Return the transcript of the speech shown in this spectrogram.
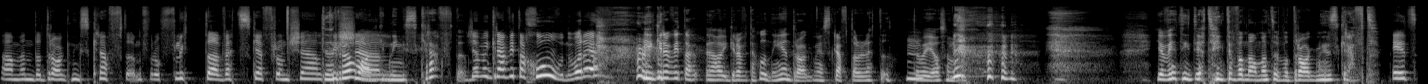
använda dragningskraften för att flytta vätska från kärl till kärl. Dragningskraften. Ja men gravitation, vad det är. Gravita- ja, gravitation är en dragningskraft, har du rätt i. Det Mm. var jag som... jag vet inte, jag tänkte på en annan typ av dragningskraft. It's...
